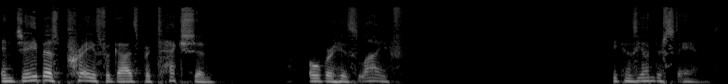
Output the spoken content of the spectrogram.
And Jabez prays for God's protection over his life because he understands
